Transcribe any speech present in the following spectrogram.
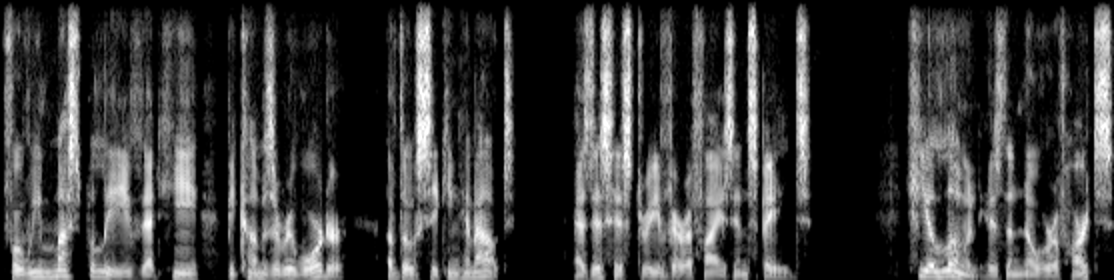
For we must believe that He becomes a rewarder of those seeking Him out, as this history verifies in spades. He alone is the knower of hearts,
